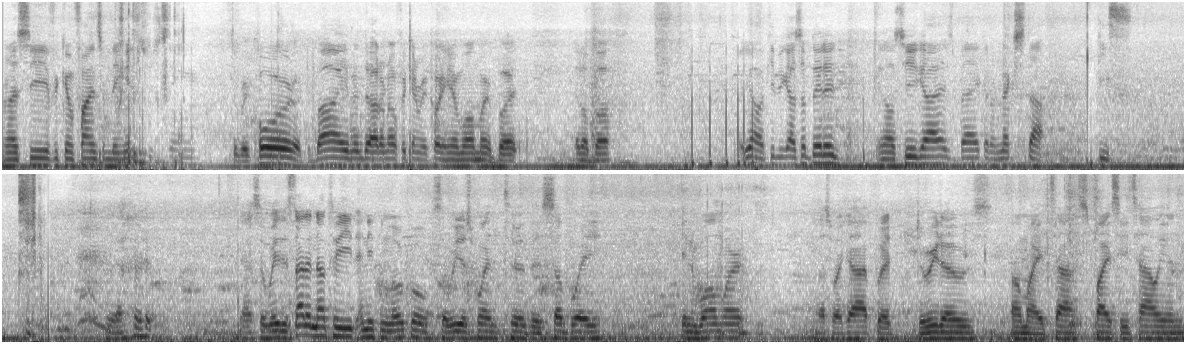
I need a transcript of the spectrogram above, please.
Let's see if we can find something interesting to record or to buy, even though I don't know if we can record here in Walmart, but it'll buff. But yeah, I'll keep you guys updated and I'll see you guys back at our next stop. Peace. yeah. Yeah, so we decided not to eat anything local, so we just went to the Subway in Walmart. That's what I got. I put Doritos on my Ita spicy Italian.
